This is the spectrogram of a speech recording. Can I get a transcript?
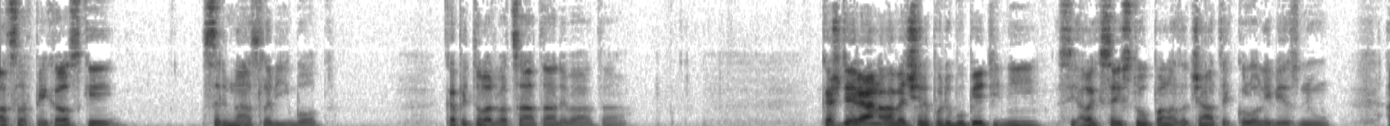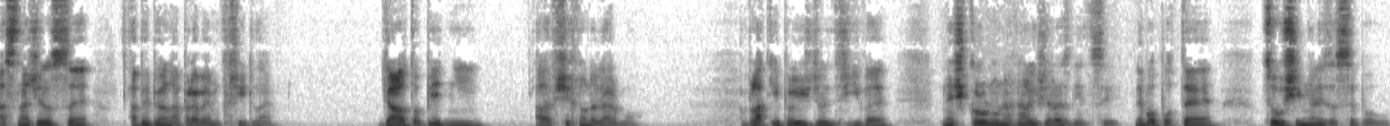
Václav Michalský, 17 levých bod, kapitola 29. Každé ráno a večer po dobu pěti dní si Alexej stoupal na začátek kolony vězňů a snažil se, aby byl na pravém křídle. Dělal to pět dní, ale všechno nadarmo. Vlaky projížděly dříve, než kolonu nahnali k železnici, nebo poté, co už ji měli za sebou.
